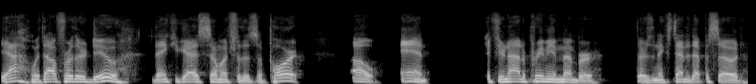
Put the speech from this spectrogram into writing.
Yeah, without further ado, thank you guys so much for the support. Oh, and if you're not a premium member, there's an extended episode.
